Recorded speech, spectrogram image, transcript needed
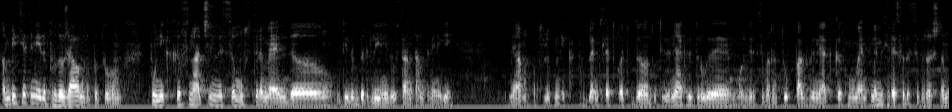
Амбицията ми е да продължавам да пътувам. По никакъв начин не съм устремен да отида в Берлин и да остана там завинаги. Нямам абсолютно никакъв проблем, след което да, да отида някъде другаде, може би да се върна тук пак за някакъв момент. Ме ми харесва да се връщам,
